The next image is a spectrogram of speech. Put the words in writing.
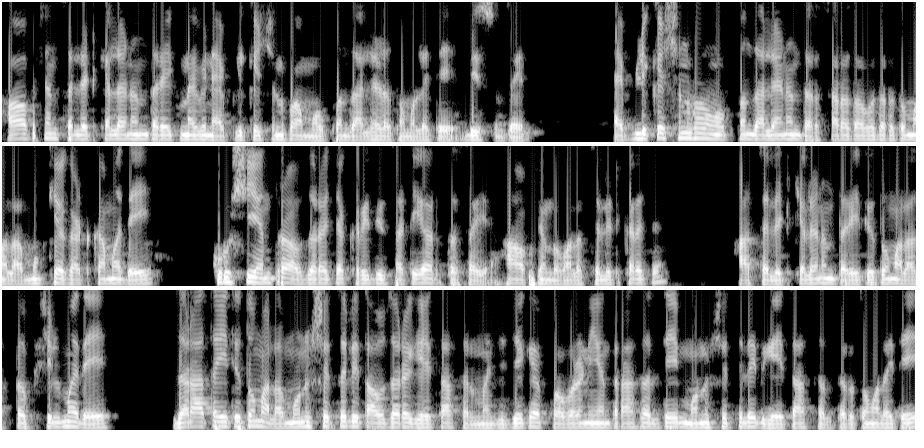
हा ऑप्शन सिलेक्ट केल्यानंतर एक नवीन ऍप्लिकेशन फॉर्म ओपन झालेला तुम्हाला इथे दिसून जाईल. ऍप्लिकेशन फॉर्म ओपन झाल्यानंतर सर्वात अगोदर तुम्हाला मुख्य घटकामध्ये कृषी यंत्र अवजाराच्या खरेदीसाठी अर्थसहाय्य हा ऑप्शन तुम्हाला सिलेक्ट करायचा आहे. हा सिलेक्ट केल्यानंतर इथे तुम्हाला तपशीलमध्ये जर आता इथे तुम्हाला मनुष्यचलित अवजारं घ्यायचं असेल म्हणजे जे काही फवारणी यंत्र असेल ते मनुष्यचलित घ्यायचं असेल तर तुम्हाला इथे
